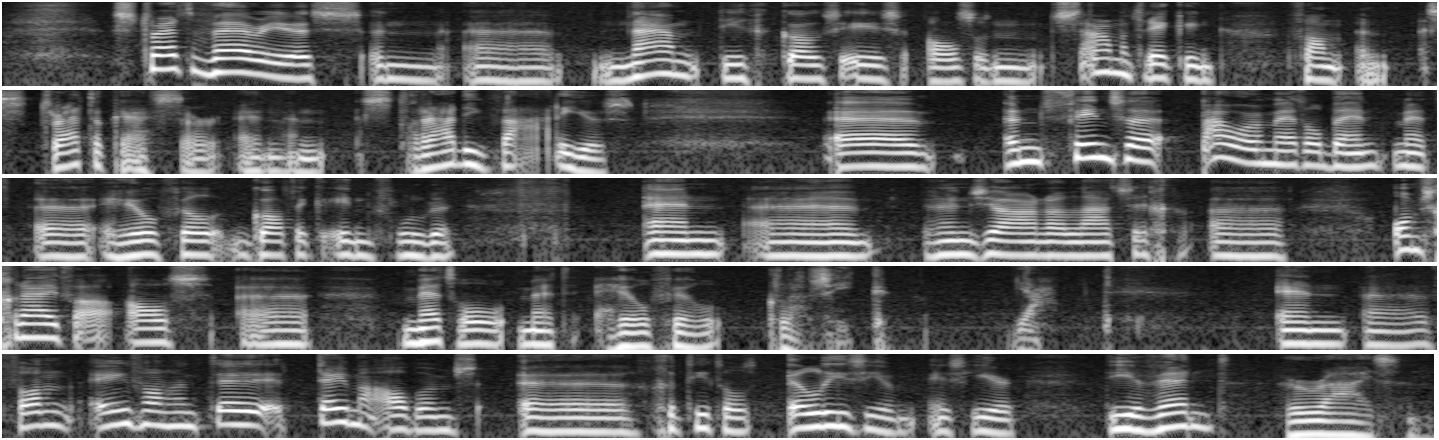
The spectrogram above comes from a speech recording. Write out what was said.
Stratovarius, een eh, naam die gekozen is als een samentrekking van een Stratocaster en een Stradivarius. Eh, een Finse power metal band met eh, heel veel gothic invloeden. En hun genre laat zich omschrijven als metal met heel veel klassiek. En eh, van een van hun themaalbums, eh, getiteld Elysium, is hier The Event Horizon.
